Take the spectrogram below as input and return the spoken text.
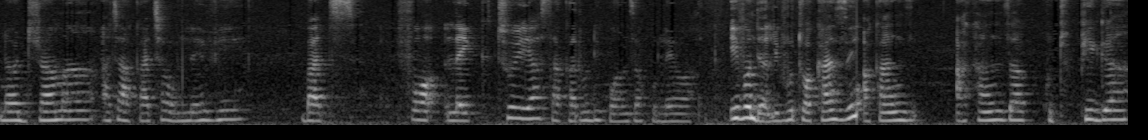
No drama hata akaacha ulevi. But for like two years akarudi kuanza kulewa hivyo ndio alivutwa kazi akaanza, kutupiga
